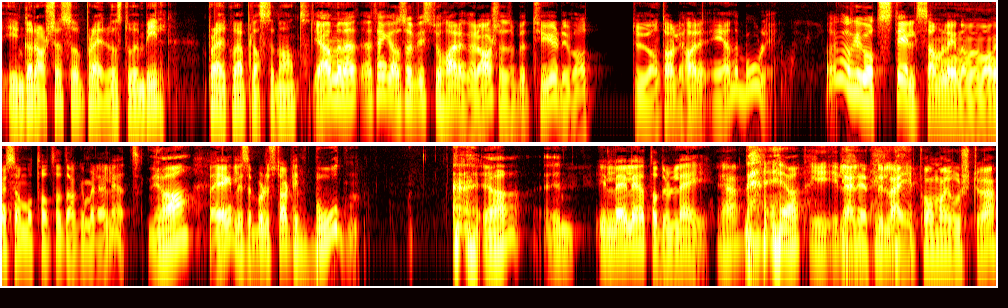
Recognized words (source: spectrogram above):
i en garasje så pleier det å stå en bil. Det pleier ikke å være plass til noe annet. Ja, men jeg, jeg tenker altså, hvis du har en garasje, så betyr det jo at du antagelig har en enebolig. Det er ganske godt stilt sammenlignet med mange som må ta til takke med leilighet. Ja, Så egentlig så burde du starte i boden. ja, I leiligheta du leier. Ja. ja. I, I leiligheten du leier på Majorstua,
